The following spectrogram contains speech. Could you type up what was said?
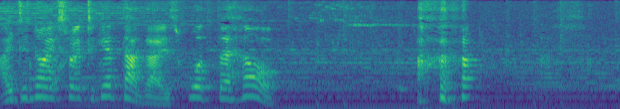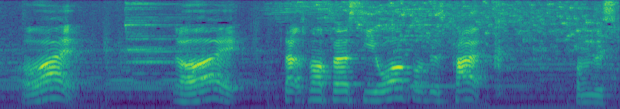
I did not expect to get that, guys. What the hell? Alright. Alright. That's my first UR from this pack. from this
